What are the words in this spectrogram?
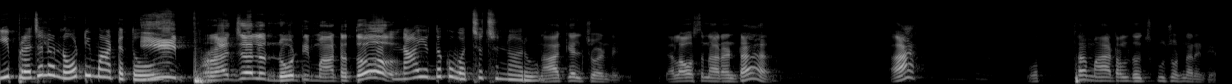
ఈ ప్రజలు నోటి మాటతో ఈ ప్రజలు నోటి మాటతో నా యుద్ధకు వచ్చుచున్నారు. నాకెళ్ళి చూడండి ఎలా వస్తున్నారంట? ఆ? మాటలు దొచ్చి కూర్చుంటున్నారంటే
